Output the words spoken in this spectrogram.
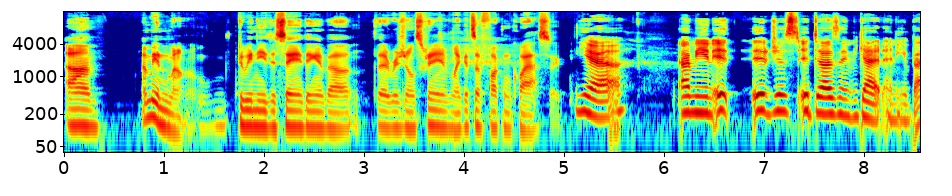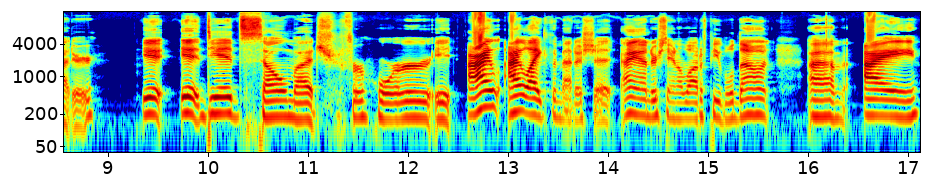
Um, I mean, do we need to say anything about the original Scream? Like, it's a fucking classic. Yeah. I mean it it just it doesn't get any better. It it did so much for horror. It I I like the meta shit. I understand a lot of people don't. Um I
